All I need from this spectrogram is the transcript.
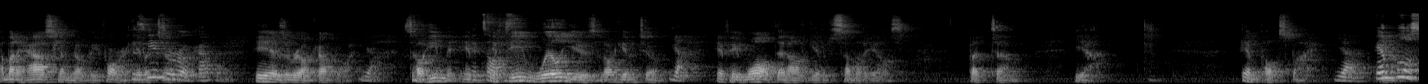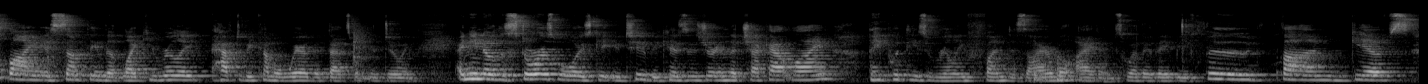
I'm going to ask him though before I give Because it he's to a him. real cowboy. He is a real cowboy. Yeah. So he, if, It's if he awesome. will use it, I'll give it to him. Yeah. If he won't, then I'll give it to somebody else. But um, yeah, impulse buying. Yeah, impulse buying is something that like you really have to become aware that that's what you're doing. And you know the stores will always get you too because as you're in the checkout line, they put these really fun desirable items, whether they be food, fun, gifts,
